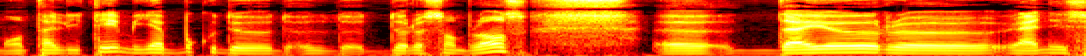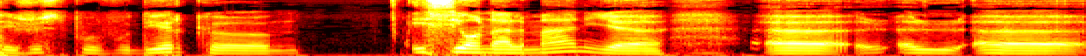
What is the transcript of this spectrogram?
mentalité, mais il y a beaucoup de, de, de- ressemblances. Euh, d'ailleurs, euh, c'est juste pour vous dire que Ici en Allemagne, euh, euh, euh,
